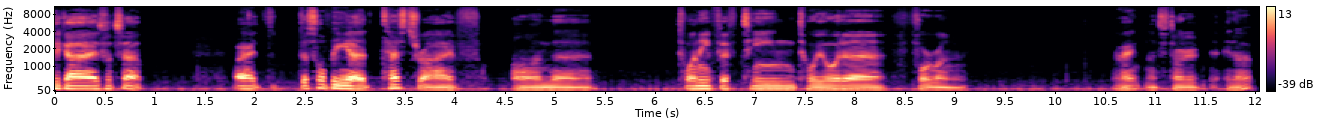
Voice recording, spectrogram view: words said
Hey guys, what's up? Alright, th- this will be a test drive on the 2015 Toyota 4Runner. Alright, let's start it up.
